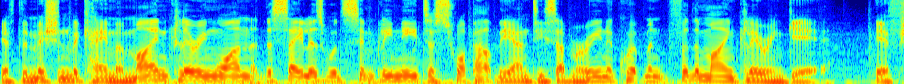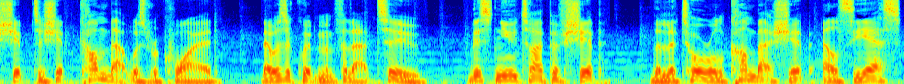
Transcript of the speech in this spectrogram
If the mission became a mine-clearing one, the sailors would simply need to swap out the anti-submarine equipment for the mine-clearing gear. If ship-to-ship -ship combat was required, there was equipment for that too. This new type of ship, the Littoral Combat Ship LCS,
